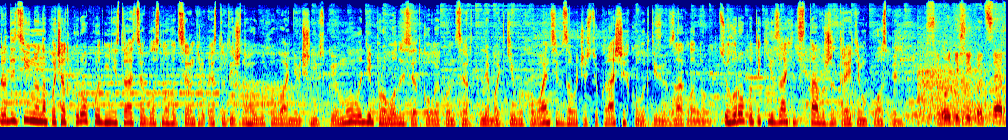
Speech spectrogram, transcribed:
Традиційно на початку року адміністрація обласного центру естетичного виховання учнівської молоді проводить святковий концерт для батьків-вихованців за участю кращих колективів закладу. Цього року такий захід став вже третім поспіль. Сьогоднішній концерт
